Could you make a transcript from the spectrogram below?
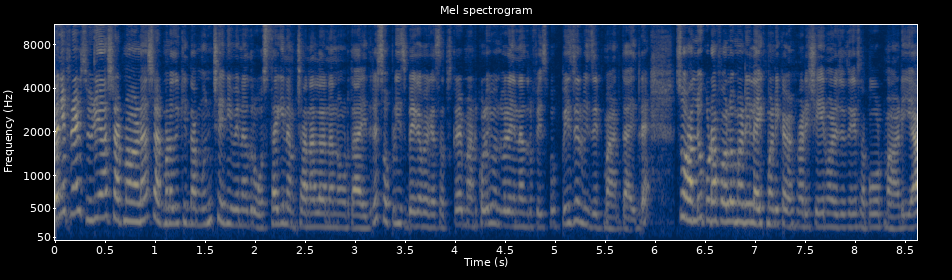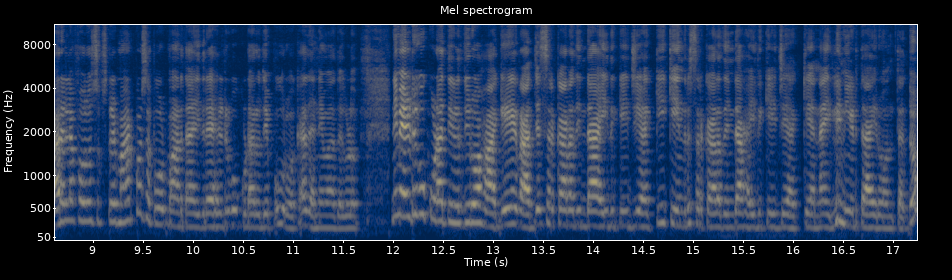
ಬನ್ನಿ ಫ್ರೆಂಡ್ಸ್ ವಿಡಿಯೋ ಸ್ಟಾರ್ಟ್ ಮಾಡೋಣ. ಸ್ಟಾರ್ಟ್ ಮಾಡೋದಕ್ಕಿಂತ ಮುಂಚೆ ನೀವು ನೀವೇನಾದ್ರೂ ಹೊಸದಾಗಿ ನಮ್ಮ ಚಾನಲ್ ಅನ್ನ ನೋಡ್ತಾ ಇದ್ರೆ ಸೊ ಪ್ಲೀಸ್ ಬೇಗ ಬೇಗ ಸಬ್ಸ್ಕ್ರೈಬ್ ಮಾಡ್ಕೊಳ್ಳಿ. ಒಂದು ವೇಳೆ ಏನಾದ್ರೂ ಫೇಸ್ಬುಕ್ ಪೇಜಲ್ಲಿ ವಿಸಿಟ್ ಮಾಡ್ತಾ ಇದ್ರೆ ಸೊ ಅಲ್ಲೂ ಕೂಡ ಫಾಲೋ ಮಾಡಿ ಲೈಕ್ ಮಾಡಿ ಕಮೆಂಟ್ ಮಾಡಿ ಶೇರ್ ಮಾಡಿ, ಜೊತೆಗೆ ಸಪೋರ್ಟ್ ಮಾಡಿ. ಯಾರೆಲ್ಲ ಫಾಲೋ ಸಬ್ಸ್ಕ್ರೈಬ್ ಮಾಡ್ಕೊಂಡು ಸಪೋರ್ಟ್ ಮಾಡ್ತಾ ಇದ್ರೆ ಎಲ್ಲರಿಗೂ ಕೂಡ ಹೃದಯಪೂರ್ವಕ ಧನ್ಯವಾದಗಳು. ನಿಮ್ಮೆಲ್ಲರಿಗೂ ಕೂಡ ತಿಳಿದಿರೋ ಹಾಗೆ ರಾಜ್ಯ ಸರ್ಕಾರದಿಂದ ಐದು ಕೆಜಿ ಅಕ್ಕಿ, ಕೇಂದ್ರ ಸರ್ಕಾರದಿಂದ ಐದು ಕೆಜಿ ಅಕ್ಕಿಯನ್ನ ಇಲ್ಲಿ ನೀಡ್ತಾ ಇರುವಂತದ್ದು.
